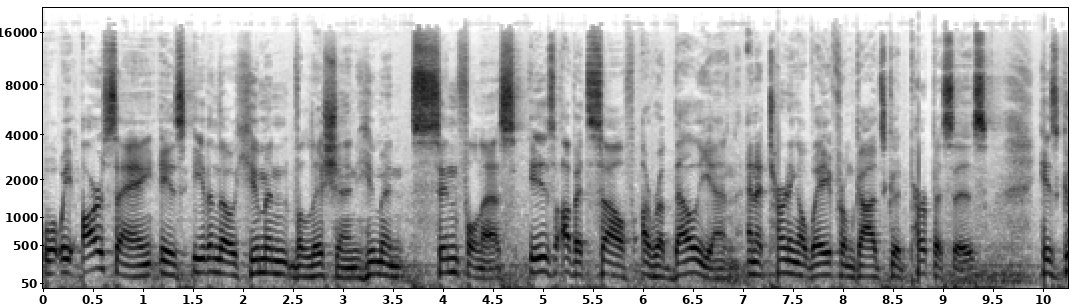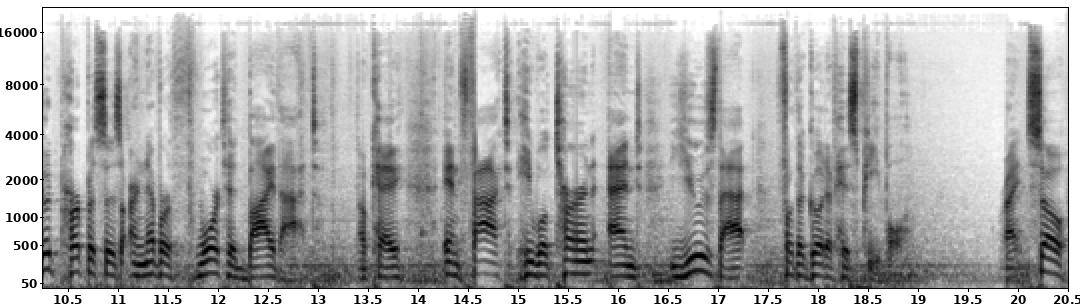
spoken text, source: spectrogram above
what we are saying is even though human volition, human sinfulness is of itself a rebellion and a turning away from God's good purposes, his good purposes are never thwarted by that. Okay? In fact, he will turn and use that for the good of his people right? So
